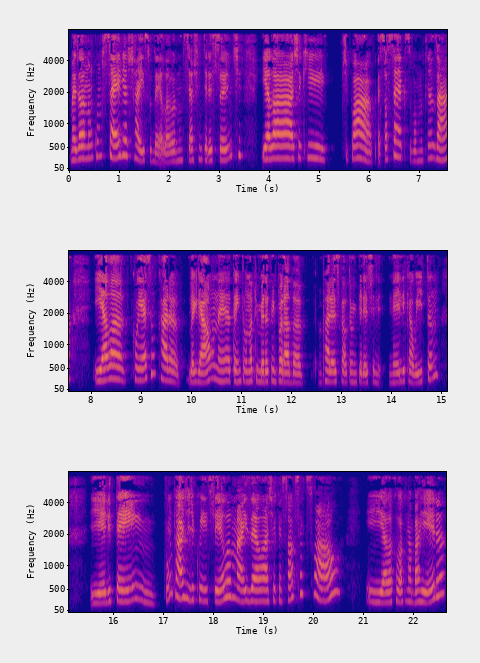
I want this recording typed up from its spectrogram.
mas ela não consegue achar isso dela, ela não se acha interessante e ela acha que, tipo, ah, é só sexo, vamos transar. E ela conhece um cara legal, né? Até então na primeira temporada parece que ela tem um interesse ne- nele, que é o Ethan. E ele tem vontade de conhecê-la, mas ela acha que é só sexual. E ela coloca uma barreira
